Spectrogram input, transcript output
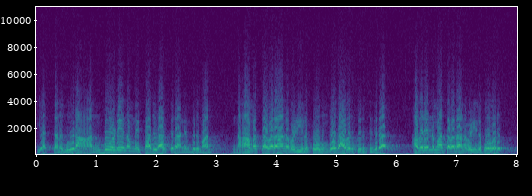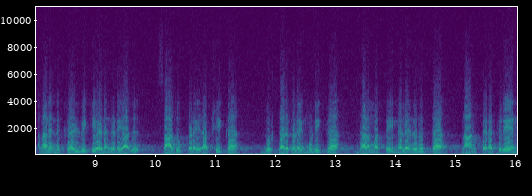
எத்தனை தூரம் அன்போடே நம்மை பாதுகாக்கிறான் எம்பெருமான் நாம தவறான வழியில போகும்போது அவர் திருத்துகிறார். அவர் என்னமா தவறான வழியில போவார்? அதனால இந்த கேள்விக்கு இடம் கிடையாது. சாதுக்களை ரட்சிக்க துஷ்டர்களை முடிக்க தர்மத்தை நிலைநிறுத்த நான் பிறக்கிறேன்.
